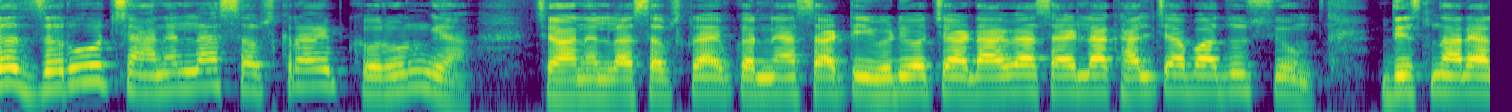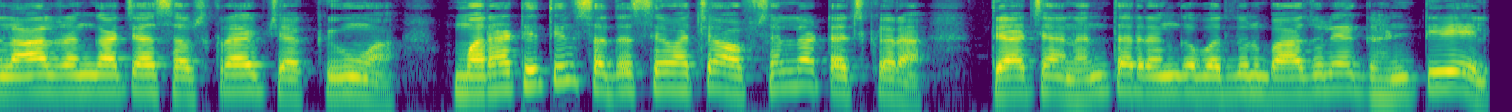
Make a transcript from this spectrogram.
तर जरूर चॅनलला सबस्क्राईब करून घ्या. चॅनलला सबस्क्राईब करण्यासाठी व्हिडिओच्या डाव्या साईडला खालच्या बाजूस येऊन दिसणाऱ्या लाल रंगाच्या सबस्क्राईबच्या किंवा मराठीतील सदस्यवाच्या ऑप्शनला टच करा. त्याच्यानंतर रंग बदलून बाजूला एक घंटी येईल.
